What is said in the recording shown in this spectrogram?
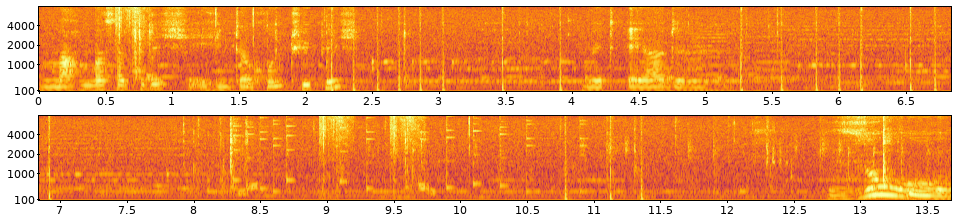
machen wir es natürlich hintergrundtypisch mit Erde. So.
